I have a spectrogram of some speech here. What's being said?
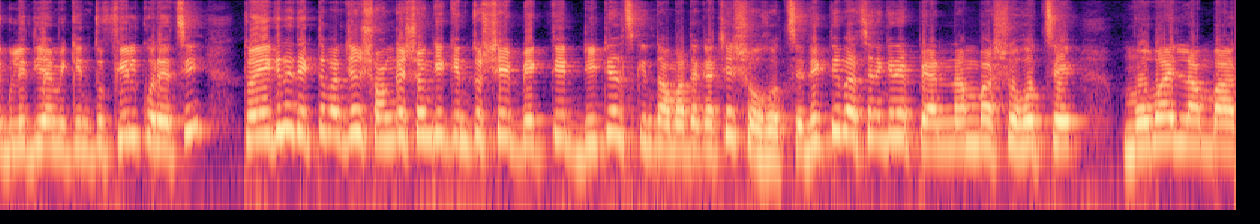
এগুলি দিয়ে আমি কিন্তু ফিল করেছি। তো এখানে দেখতে পাচ্ছেন, সঙ্গে সঙ্গে কিন্তু সেই ব্যক্তির ডিটেলস কিন্তু আমাদের কাছে শো হচ্ছে। দেখতে পাচ্ছেন, এখানে প্যান নাম্বার শো হচ্ছে, mobile number,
